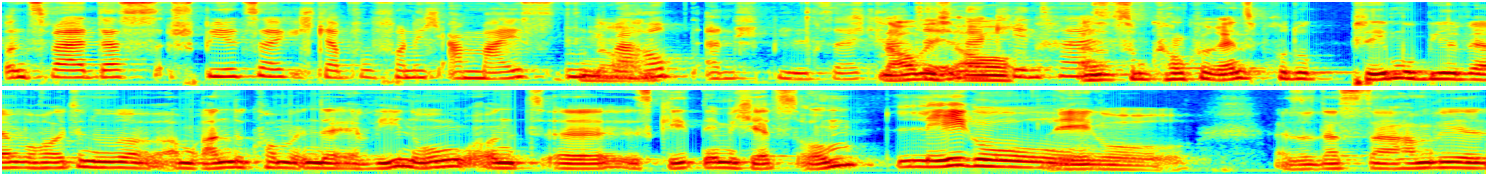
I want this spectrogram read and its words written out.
Und zwar das Spielzeug, ich glaube, wovon ich am meisten Genau. überhaupt an Spielzeug Glaube hatte ich in auch. der Kindheit. Also zum Konkurrenzprodukt Playmobil werden wir heute nur am Rande kommen in der Erwähnung. Und äh, es geht nämlich jetzt um Lego. Lego. Also das, da haben wir,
